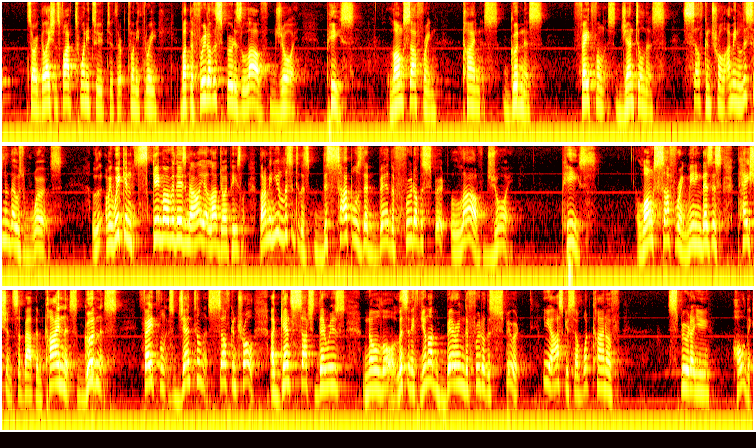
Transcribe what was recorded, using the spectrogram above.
sorry, Galatians 5:22 to 23. But the fruit of the spirit is love, joy, peace, long-suffering, kindness, goodness, faithfulness, gentleness, self-control. I mean, listen to those words. I mean, we can skim over this and be, oh yeah, love, joy, peace. But I mean, you listen to this. Disciples that bear the fruit of the Spirit love, joy, peace, long suffering, meaning there's this patience about them, kindness, goodness, faithfulness, gentleness, self control. Against such there is no law. Listen, if you're not bearing the fruit of the Spirit, you ask yourself, what kind of spirit are you holding?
